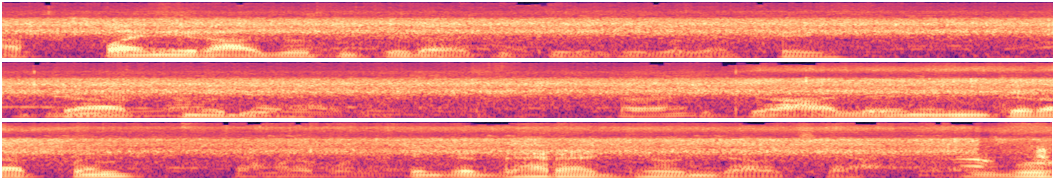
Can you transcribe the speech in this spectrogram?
आप्पा आणि राजो तिकडं तिकडे ते बघा खाई तिथे आतमध्ये. तिथे आल्यानंतर आपण त्यांच्या घरात घेऊन जायचा बघ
